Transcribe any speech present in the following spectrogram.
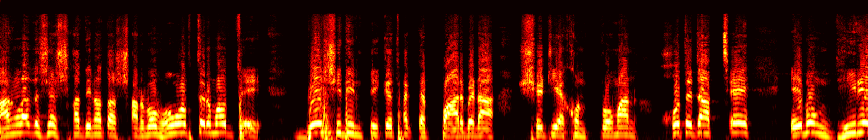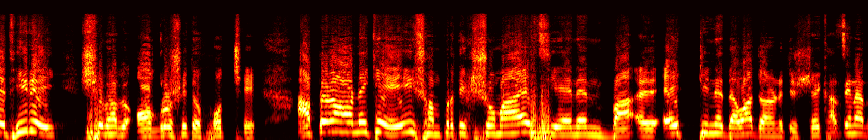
বাংলাদেশের স্বাধীনতা সার্বভৌমত্বের মধ্যে বেশি দিন টিকে থাকতে পারবে না, সেটি এখন প্রমাণ হতে যাচ্ছে এবং ধীরে ধীরেই সেভাবে অগ্রসিত হচ্ছে। আপনারা অনেকে এই সাম্প্রতিক সময় সিএনএন বা এইটিনে দেওয়া জননেত্রী শেখ হাসিনার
